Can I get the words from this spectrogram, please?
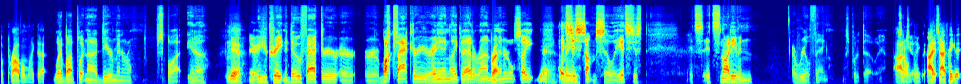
a problem like that. What about putting on a deer mineral spot? You know, Yeah, are you creating a doe factor or or a buck factory or anything like that around a Right. mineral site? yeah. I It's mean, just something silly. It's just it's it's not even a real thing. Let's put it that way. I don't think I It's I think it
